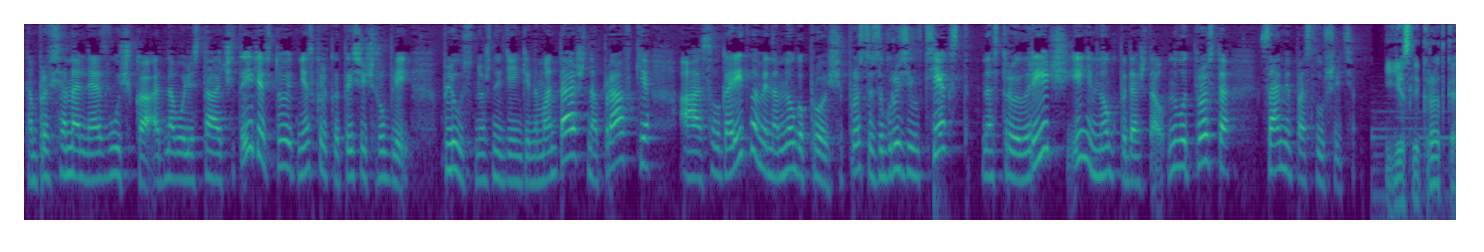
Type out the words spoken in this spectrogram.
там профессиональная озвучка одного листа А4 стоит несколько тысяч рублей. Плюс нужны деньги на монтаж, на правки, а с алгоритмами намного проще. Просто загрузил текст, настроил речь и немного подождал. Ну вот просто сами послушайте. Если кратко,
